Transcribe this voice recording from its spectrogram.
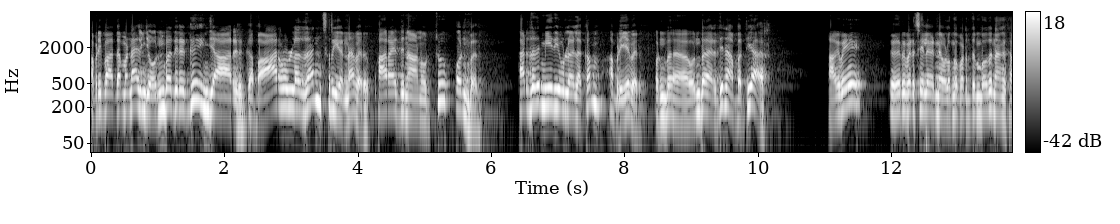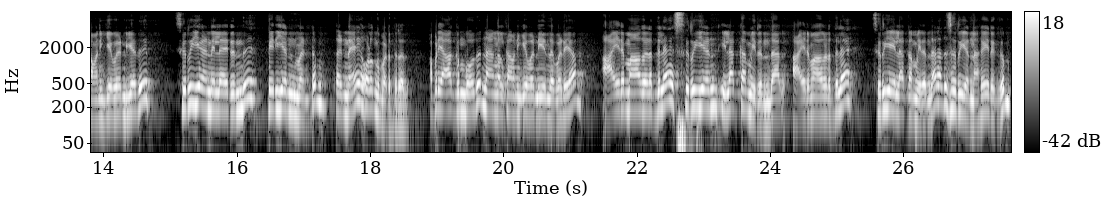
அப்படி பார்த்தோம்னா இங்கே ஒன்பது இருக்கு இங்கே ஆறு இருக்கு. அப்போ ஆறு உள்ளது தான் சிறிய எண்ணா வரும். ஆறாயிரத்தி நானூற்று ஒன்பது. அடுத்தது மீதி உள்ள இலக்கம் அப்படியே வரும். ஒன்ப ஒன்பதாயிரத்தி நாற்பத்தி ஆறு. ஆகவே வேறு வரிசையில் எண்ணை ஒழுங்குபடுத்தும் போது நாங்கள் கவனிக்க வேண்டியது சிறிய எண்ணில இருந்து பெரிய எண் மட்டும் எண்ணெயை ஒழுங்குபடுத்துறது. அப்படி ஆக்கும்போது நாங்கள் கவனிக்க வேண்டிய இந்த விடயம் ஆயிரமாவது இடத்துல சிறிய இலக்கம் இருந்தால் ஆயிரமாவது இடத்துல சிறிய இலக்கம் இருந்தால் அது சிறிய எண்ணாக இருக்கும்.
